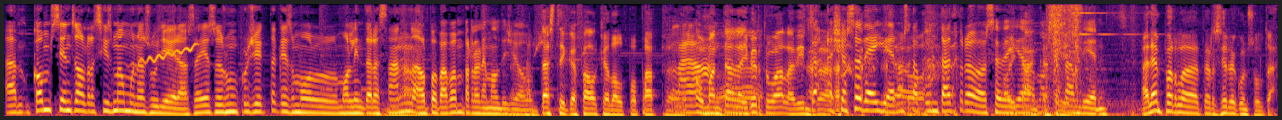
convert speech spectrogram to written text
amb com sents el racisme amb unes ulleres. Eh? Això és un projecte que és molt, molt interessant. No. Al pop-up en parlarem el dijous. Fantàstica falca del pop-up, eh, augmentada i virtual a dins de... Això se deia, no està apuntat, però se Oh, deia tant el que sí. estan dient. Anem per la tercera consulta.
